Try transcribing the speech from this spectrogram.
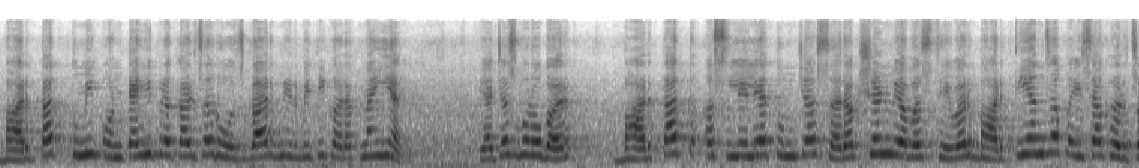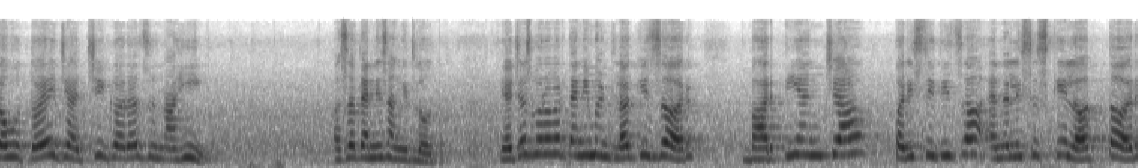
भारतात तुम्ही कोणत्याही प्रकारचं रोजगार निर्मिती करत नाही आहेत याच्याचबरोबर भारतात असलेल्या तुमच्या संरक्षण व्यवस्थेवर भारतीयांचा पैसा खर्च होतोय ज्याची गरज नाही असं त्यांनी सांगितलं होतं. याच्याचबरोबर त्यांनी म्हटलं की जर भारतीयांच्या परिस्थितीचं ॲनालिसिस केलं तर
